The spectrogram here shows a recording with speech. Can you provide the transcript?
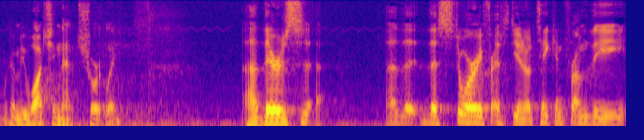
we're gonna be watching that shortly. Uh, there's uh, the the story, you know, taken from the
